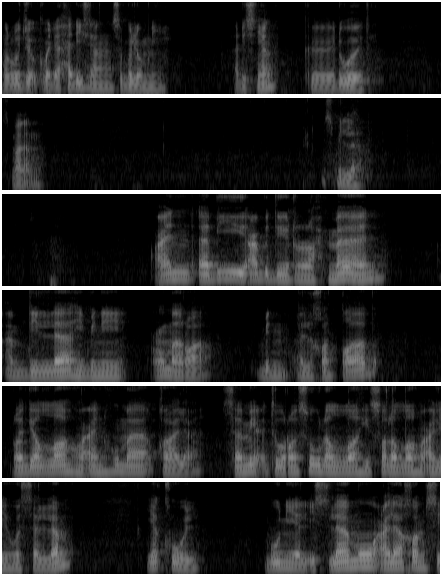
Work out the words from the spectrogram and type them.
merujuk kepada hadis yang sebelum ni. Hadis yang kedua tu. Semalam. Bismillah. An Abi Abdurrahman Abdullah bin Umar bin Al-Khattab رضي الله عنهما قال سمعت رسول الله صلى الله عليه وسلم يقول بني الإسلام على خمس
